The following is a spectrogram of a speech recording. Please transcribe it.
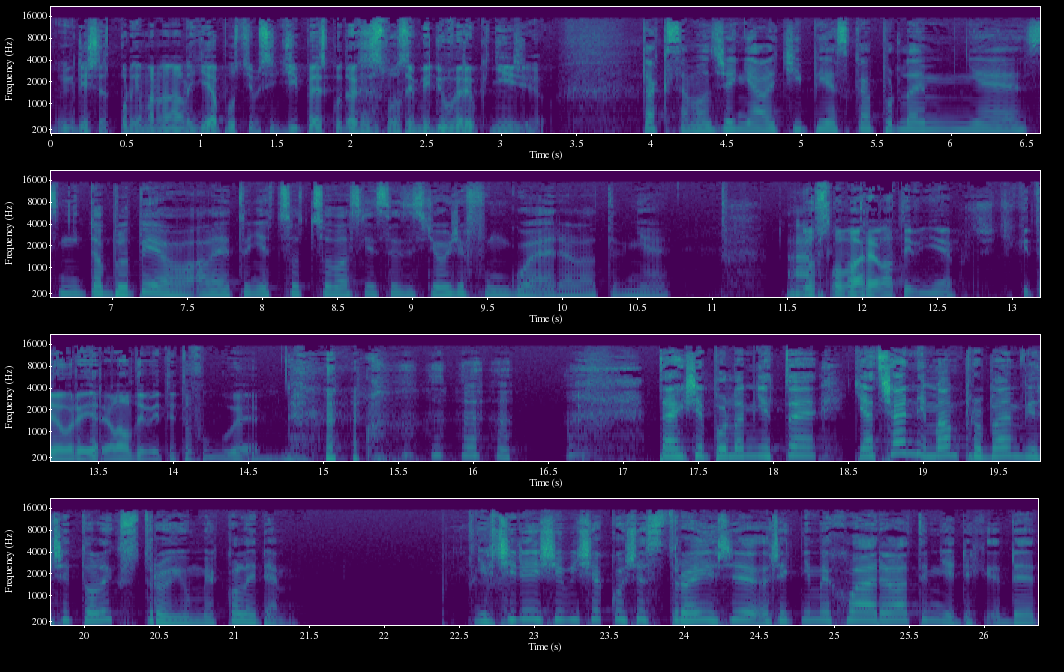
když se spolíhám na lidi a pustím si GPS, tak zase musím mít důvěru k ní, že jo? Tak samozřejmě, ale GPS podle mě zní to blbě, jo, ale je to něco, co vlastně se zjistilo, že funguje relativně. A... Doslova relativně, protože díky teorii relativity to funguje. Takže podle mě to je, já třeba nemám problém věřit tolik strojům jako lidem. Mně přijde, že víš, jako, že stroj, řekněme, chová relativně de- de-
